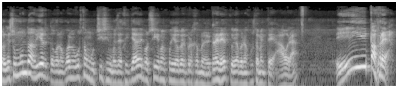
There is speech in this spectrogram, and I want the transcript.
Porque es un mundo abierto, con lo cual me gusta muchísimo. Es decir, ya de por sí hemos podido ver, por ejemplo, en el trailer, que voy a poner justamente ahora. Y pa' frear.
